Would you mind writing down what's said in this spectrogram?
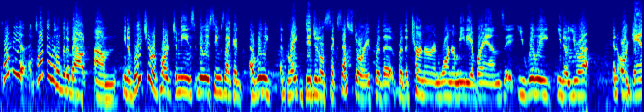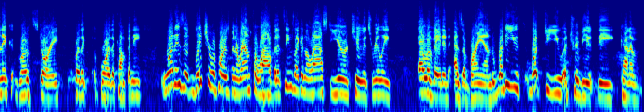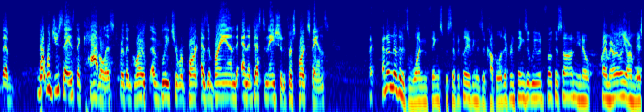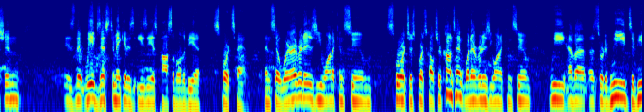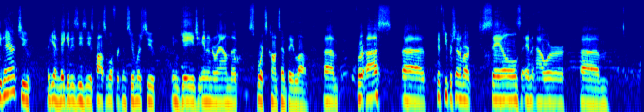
Tell me, talk a little bit about, um, you know, Bleacher Report to me is, really seems like a, a really a great digital success story for the for the Turner and Warner Media brands. It, you really, you know, you're an organic growth story for the for the company. What is it? Bleacher Report has been around for a while, but it seems like in the last year or two, it's really elevated as a brand. What do you what do you attribute the kind of the what would you say is the catalyst for the growth of Bleacher Report as a brand and a destination for sports fans? I, I don't know that it's one thing specifically. I think there's a couple of different things that we would focus on. You know, primarily our mission is that we exist to make it as easy as possible to be a sports fan. And so wherever it is you want to consume sports or sports culture content, whatever it is you want to consume, we have a, a sort of need to be there to again make it as easy as possible for consumers to engage in and around the sports content they love. Um, for us, uh, 50% of our sales and our um,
